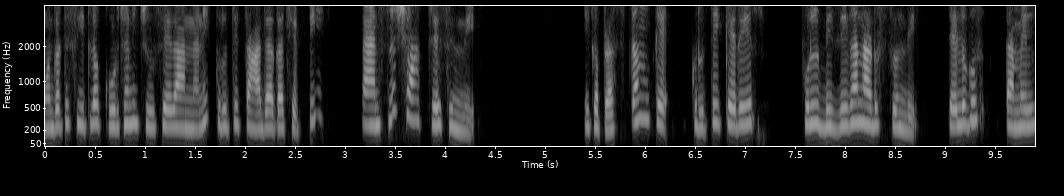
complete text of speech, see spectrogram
మొదటి సీట్‌లో కూర్చొని చూసేదాన్నని కృతి తాజాగా చెప్పి ఫ్యాన్స్‌ను షాక్ చేసింది. ఇక ప్రస్తుతం కె కృతి కెరీర్ ఫుల్ బిజీగా నడుస్తుంది. తెలుగు, తమిళ్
